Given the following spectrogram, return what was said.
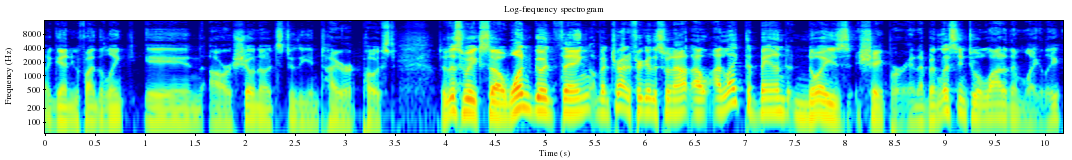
Again, you'll find the link in our show notes to the entire post. So this week's uh, one good thing, I've been trying to figure this one out. I, I like the band Noiseshaper, and I've been listening to a lot of them lately.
